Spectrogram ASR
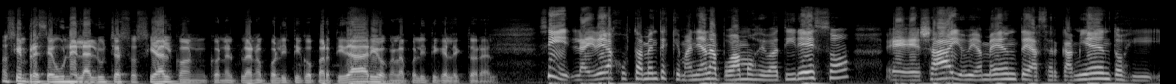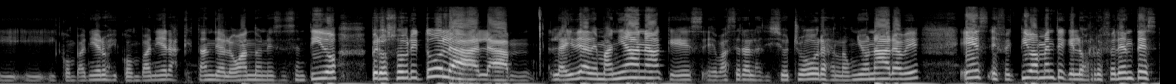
no siempre se une la lucha social con, con el plano político partidario, con la política electoral. Sí, la idea justamente es que mañana podamos debatir eso. Eh, ya hay obviamente acercamientos y, compañeros y compañeras que están dialogando en ese sentido, pero sobre todo la, la, idea de mañana, que es, eh, va a ser a las 18 horas en la Unión Árabe, es efectivamente que los referentes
